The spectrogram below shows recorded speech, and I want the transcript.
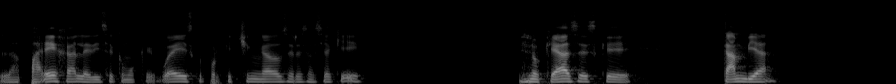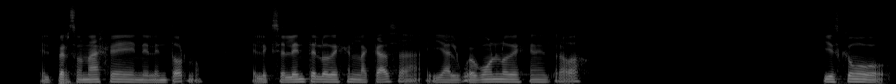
la pareja le dice como que, güey, es que ¿por qué chingados eres así aquí? Lo que hace es que cambia el personaje en el entorno. El excelente lo deja en la casa y al huevón lo deja en el trabajo. Y es como,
